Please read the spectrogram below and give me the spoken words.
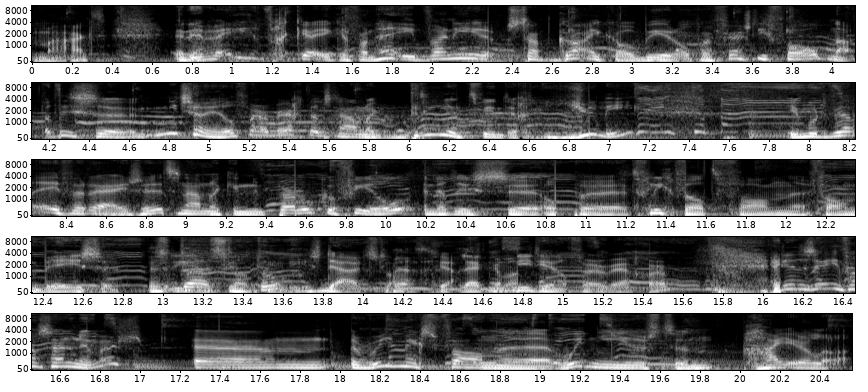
maakt. En hebben we even gekeken van, hey, wanneer staat Geico weer op een festival? Nou, dat is niet zo heel ver weg. Dat is namelijk 23 juli. Je moet wel even reizen. Het is namelijk in Perucoville. En dat is op het vliegveld van, van Wezen. Dat is Duitsland, toch? is Duitsland, ja. ja. Lekker, niet heel ver weg, hoor. En dit is een van zijn nummers. Um, een remix van Whitney Houston, Higher Love.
